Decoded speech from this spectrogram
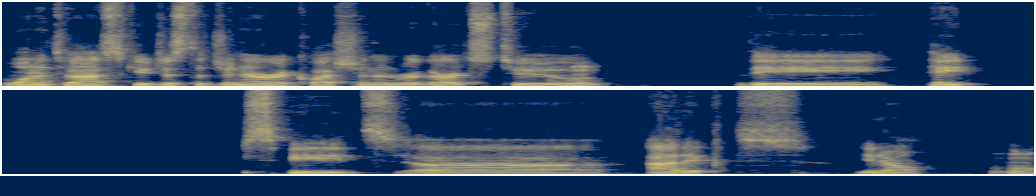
wanted to ask you just a generic question in regards to mm -hmm. the page speeds uh, addicts, you know. Mm -hmm.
